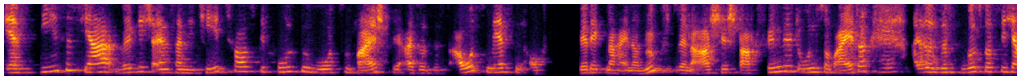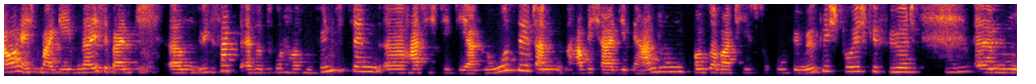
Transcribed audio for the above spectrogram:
erst dieses Jahr wirklich ein Sanitätshaus gefunden, wo zum Beispiel also das Ausmessen auch direkt nach einer Lymphdrainage stattfindet und so weiter. Okay. Also das muss man sich auch echt mal geben. Ne? Ich meine, ähm, wie gesagt, also 2015 äh, hatte ich die Diagnose, dann habe ich halt die Behandlung konservativ so gut wie möglich durchgeführt. Mhm. Ähm,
